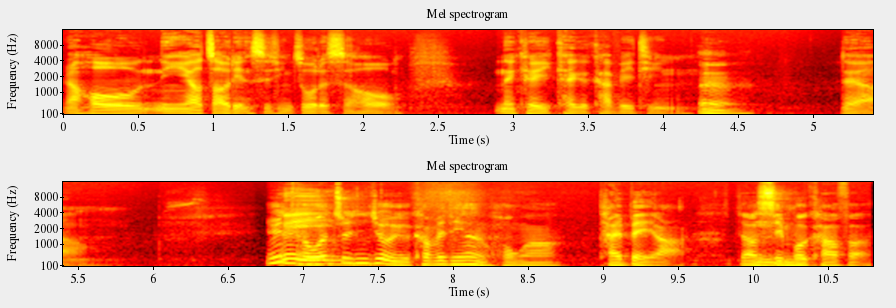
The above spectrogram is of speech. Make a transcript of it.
然后你要找点事情做的时候，你可以开个咖啡厅。嗯，对啊，因为台湾最近就有一个咖啡厅很红啊，台北啊，叫 Simple Cafe，、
